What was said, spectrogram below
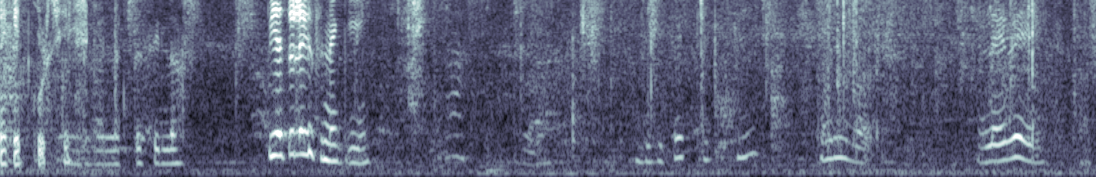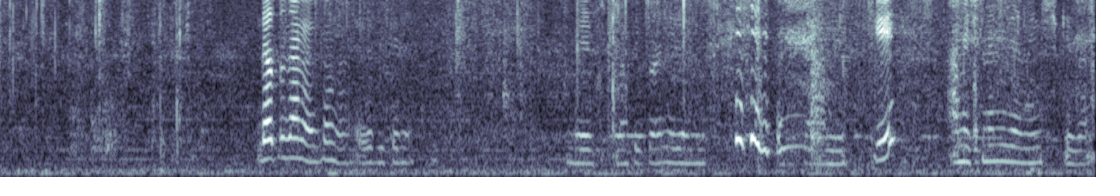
প্যাকেট করছে। লাগতেছিল। পিয়া চলে গেছে নাকি? দেখি তো লেভেল দাও তো জানা দাও না এর ভিতরে বেশ নিরামিষ আমিষ কি আমিষ না নিরামিষ কে জানে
